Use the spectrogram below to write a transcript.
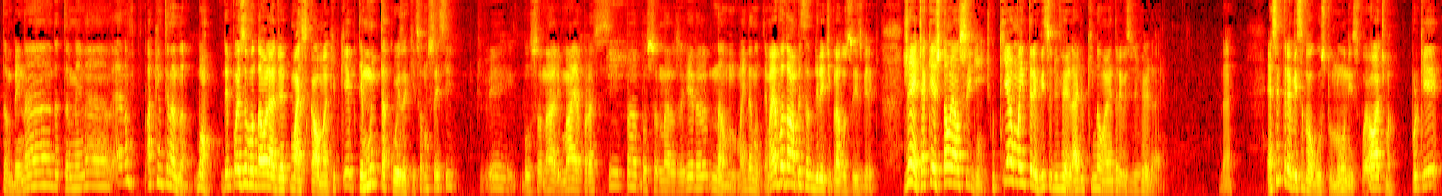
Também nada, também nada. É, não, aqui não tem nada não. Bom, depois eu vou dar uma olhadinha com mais calma aqui, porque tem muita coisa aqui. Só não sei se Bolsonaro e Maia participa, Bolsonaro zagueiro. Não, ainda não tem. Mas eu vou dar uma pensada direitinho para vocês verem aqui. Gente, a questão é o seguinte: o que é uma entrevista de verdade e o que não é uma entrevista de verdade? Né? Essa entrevista do Augusto Nunes foi ótima, porque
